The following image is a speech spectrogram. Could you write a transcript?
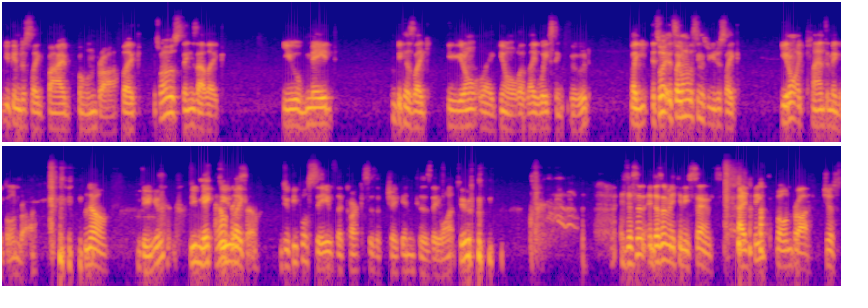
you can just like buy bone broth. Like it's one of those things that like you made because like you don't like you know like wasting food. Like it's like it's like one of those things where you just like you don't like plan to make bone broth. No, Do you? Do you make? Do you like? so. Do people save the carcasses of chicken because they want to? It doesn't. It doesn't make any sense. I think bone broth just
